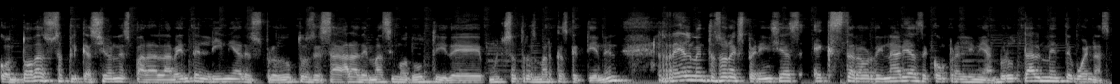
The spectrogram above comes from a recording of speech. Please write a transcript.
con todas sus aplicaciones para la venta en línea de sus productos de Sara, de Massimo Dutti de muchas otras marcas que tienen, realmente son experiencias extraordinarias de compra en línea, brutalmente buenas.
